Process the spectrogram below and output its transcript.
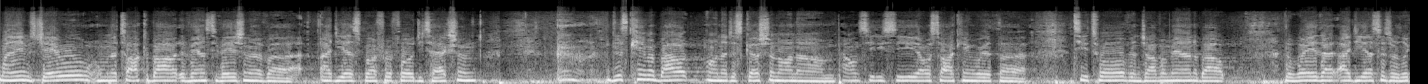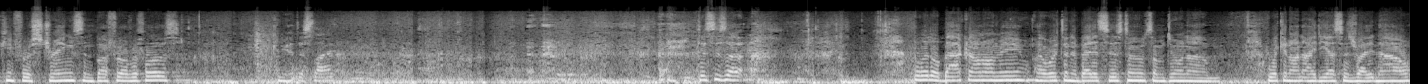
My name is Jeru. I'm going to talk about advanced evasion of uh, IDS buffer flow detection. this came about on a discussion on um, Pound CDC. I was talking with uh, T12 and Java Man about the way that IDSs are looking for strings and buffer overflows. Can you hit the slide? This is a, a little background on me. I worked in embedded systems. I'm doing um, working on IDSs right now.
